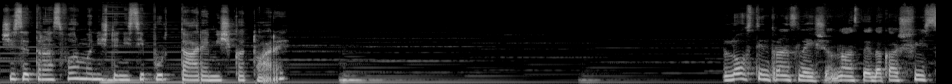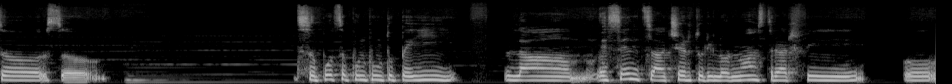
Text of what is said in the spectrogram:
și se transformă în niște nisipuri tare mișcătoare. Lost in translation, asta e, dacă aș fi să, să să pot să pun punctul pe I la esența certurilor noastre ar fi uh,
